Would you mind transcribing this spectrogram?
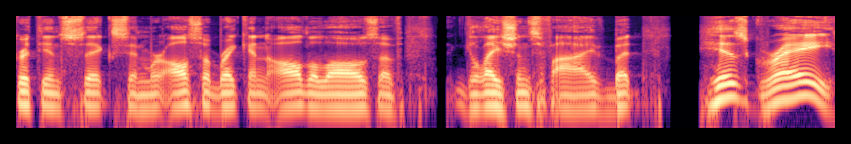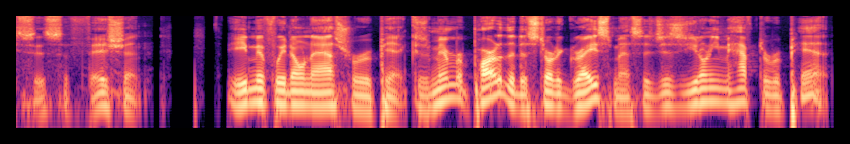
Corinthians 6, and we're also breaking all the laws of Galatians 5. But His grace is sufficient, even if we don't ask for repent. Because remember, part of the distorted grace message is you don't even have to repent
